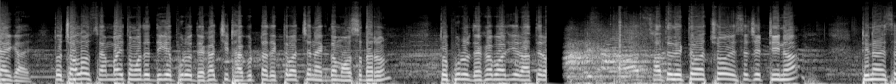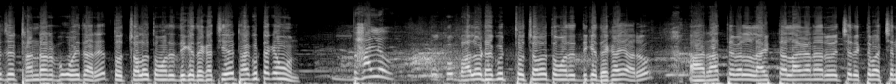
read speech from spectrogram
জায়গায়। তো চলো, শ্যাম ভাই তোমাদের দিকে পুরো দেখাচ্ছি, ঠাকুরটা দেখতে পাচ্ছেন, একদম অসাধারণ। তো পুরো দেখাবো আজকে রাতের সাথে দেখতে পাচ্ছ, এসেছে টিনা। টিনা এসেছে ঠান্ডার ওয়েদারে তো চলো তোমাদের দিকে দেখাচ্ছি। ঠাকুরটা কেমন? ভালো। খুব ভালো ঠাকুর। তো চলো তোমাদের দিকে দেখাই আরও আর রাত্রেবেলা লাইটটা লাগানো রয়েছে, দেখতে পাচ্ছেন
